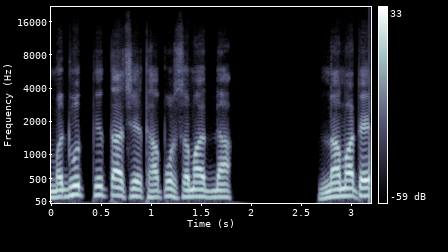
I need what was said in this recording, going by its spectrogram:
મજબૂત નેતા છે ઠાકોર સમાજના. એના માટે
